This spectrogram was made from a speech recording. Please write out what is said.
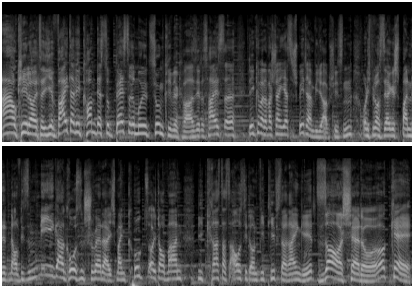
Ah, okay, Leute. Je weiter wir kommen, desto bessere Munition kriegen wir quasi. Das heißt, äh, den können wir dann wahrscheinlich erst später im Video abschießen. Und ich bin auch sehr gespannt hinten auf diesen mega großen Shredder. Ich meine, guckt es euch doch mal an, wie krass das aussieht und wie tief es da reingeht. So, Shadow. Okay.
